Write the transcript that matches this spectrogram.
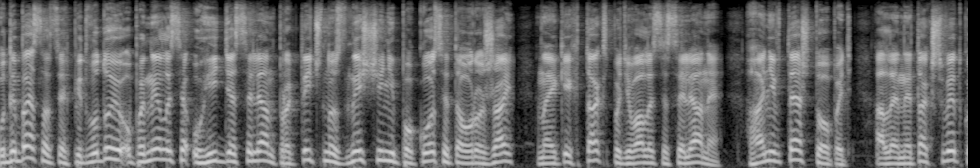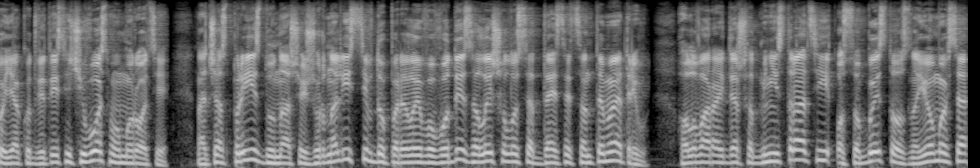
У Дебеславцях під водою опинилися угіддя селян, практично знищені покоси та урожай, на яких так сподівалися селяни. Ганів теж топить, але не так швидко, як у 2008 році. На час приїзду наших журналістів до переливу води залишилося 10 сантиметрів. Голова райдержадміністрації особисто ознайомився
